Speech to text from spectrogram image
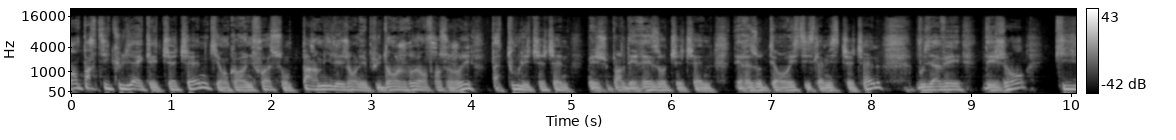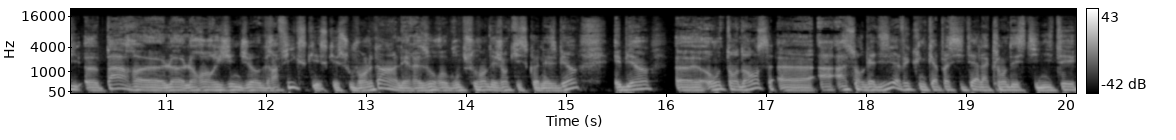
en particulier avec les Tchétchènes, qui encore une fois sont parmi les gens les plus dangereux en France aujourd'hui, pas tous les Tchétchènes, mais je parle des réseaux tchétchènes, des réseaux de terroristes islamistes tchétchènes, vous avez des gens qui, euh, par euh, le- leur origine géographique, ce qui est, ce qui est souvent le cas, hein, les réseaux regroupent souvent des gens qui se connaissent bien, eh bien, euh, ont tendance euh, à, à s'organiser avec une capacité à la clandestinité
